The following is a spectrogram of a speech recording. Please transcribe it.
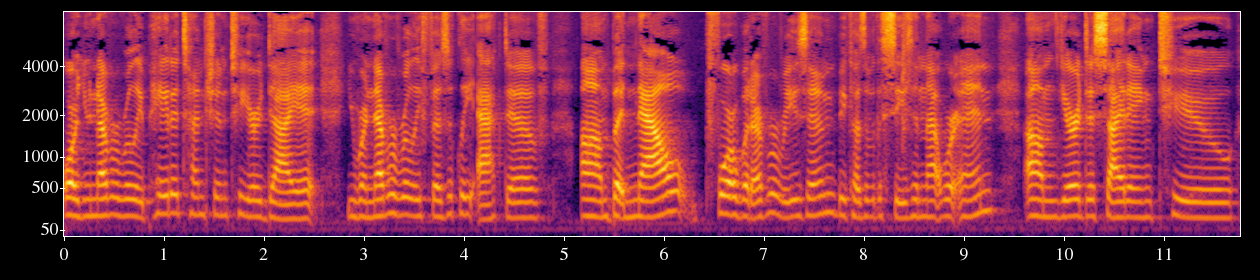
or you never really paid attention to your diet, you were never really physically active. Um, but now, for whatever reason, because of the season that we're in, um, you're deciding to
